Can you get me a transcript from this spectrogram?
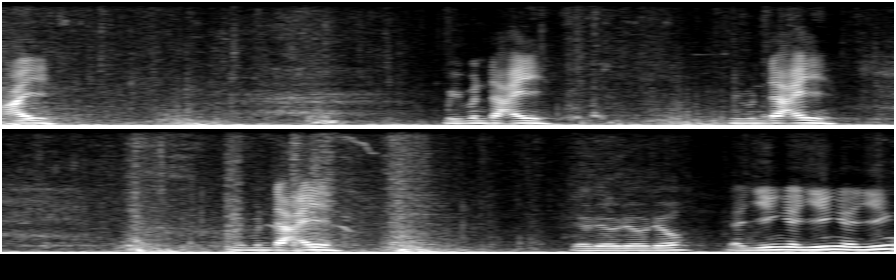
ไป มีบันได มีบันได มีบันได เดี๋ยวเดี๋ยวเดี๋ยวเดี๋ยวอย่ายิงอย่ายิงอย่ายิง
